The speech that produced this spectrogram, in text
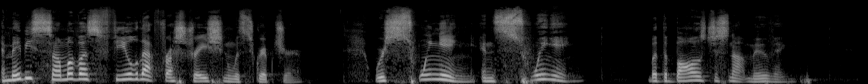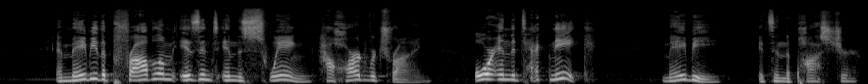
And maybe some of us feel that frustration with Scripture. We're swinging and swinging, but the ball is just not moving. And maybe the problem isn't in the swing, how hard we're trying, or in the technique. Maybe it's in the posture.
